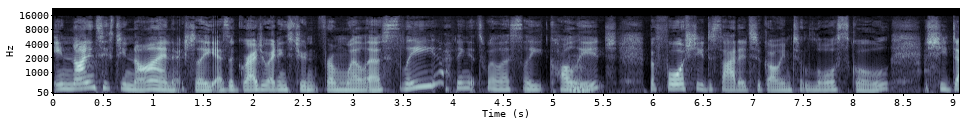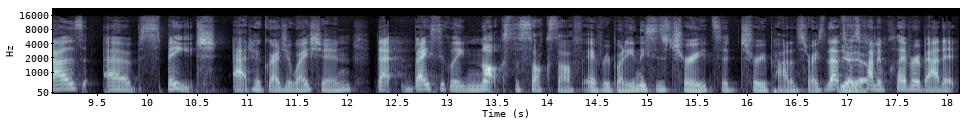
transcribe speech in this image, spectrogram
in 1969, actually, as a graduating student from Wellesley, I think it's Wellesley College, before she decided to go into law school, she does a speech at her graduation that basically knocks the socks off everybody. And this is true. It's a true part of the story. So that's Yeah, what's yeah. kind of clever about it.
